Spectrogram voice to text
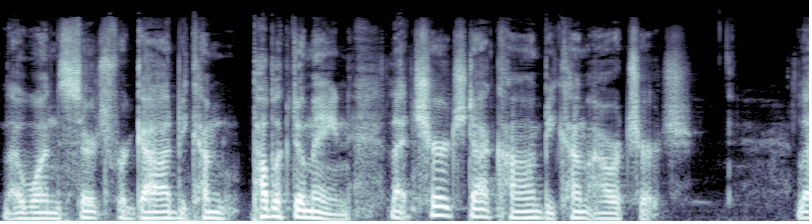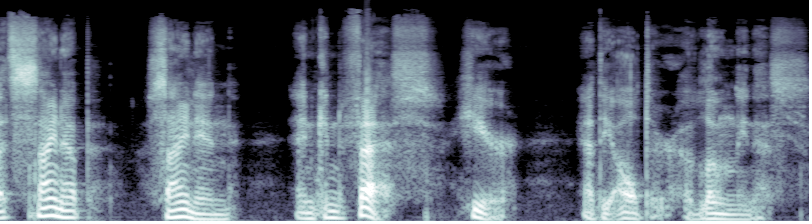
Let one's search for God become public domain. Let church.com become our church. Let's sign up, sign in, and confess here at the altar of loneliness.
